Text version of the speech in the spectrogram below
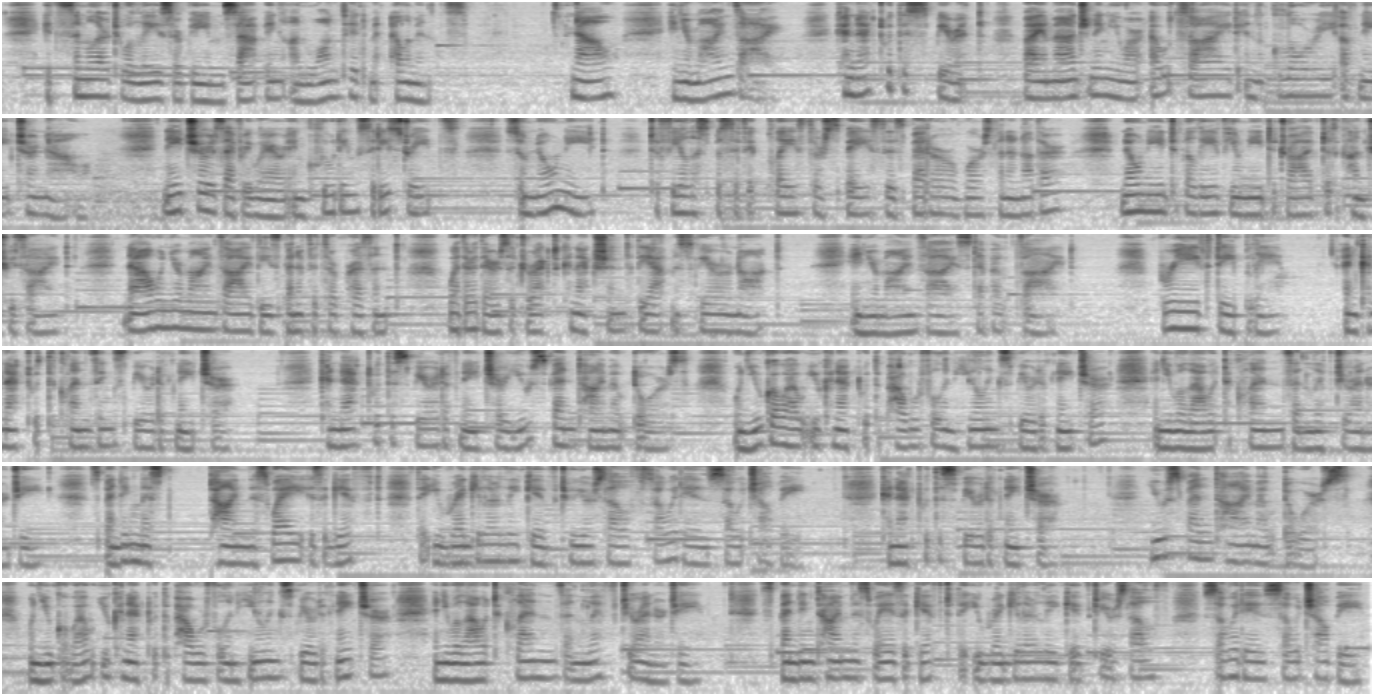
It's similar to a laser beam zapping unwanted elements. Now, in your mind's eye, Connect with the spirit by imagining you are outside in the glory of nature now. Nature is everywhere, including city streets, so no need to feel a specific place or space is better or worse than another. No need to believe you need to drive to the countryside. Now, in your mind's eye, these benefits are present, whether there's a direct connection to the atmosphere or not. In your mind's eye, step outside. Breathe deeply and connect with the cleansing spirit of nature. Connect with the spirit of nature. You spend time outdoors. When you go out, you connect with the powerful and healing spirit of nature and you allow it to cleanse and lift your energy. Spending this time this way is a gift that you regularly give to yourself. So it is, so it shall be. Connect with the spirit of nature. You spend time outdoors. When you go out, you connect with the powerful and healing spirit of nature and you allow it to cleanse and lift your energy. Spending time this way is a gift that you regularly give to yourself. So it is, so it shall be.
